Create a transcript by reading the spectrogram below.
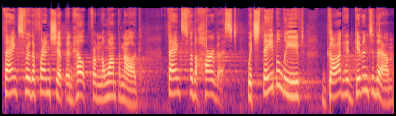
thanks for the friendship and help from the Wampanoag, thanks for the harvest, which they believed God had given to them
